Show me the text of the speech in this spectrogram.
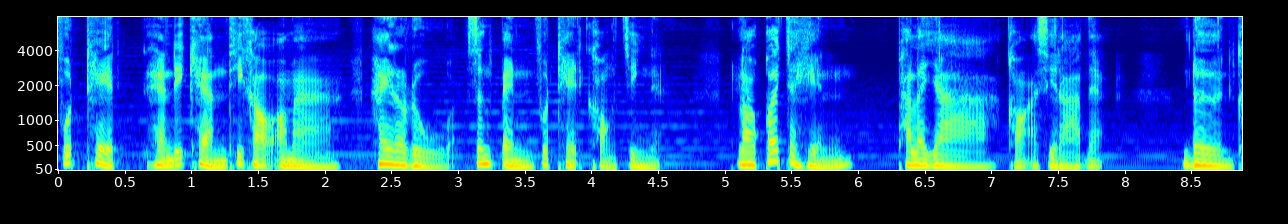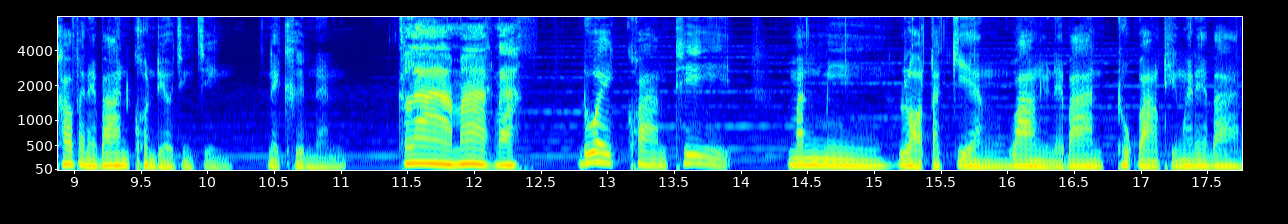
footage Handycam ที่เขาเอามาให้เราดูซึ่งเป็น footage ของจริงเนี่ยเราก็จะเห็นภรรยาของอาซิลาฟเนี่ย เดินเข้าไปในบ้านคนเดียวจริง ๆ ในคืนนั้น กล้ามากนะ ด้วยความที่มันมีหลอดตะเกียงวางอยู่ในบ้าน ถูกวางทิ้งไว้ในบ้าน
